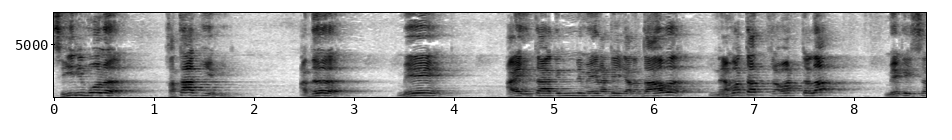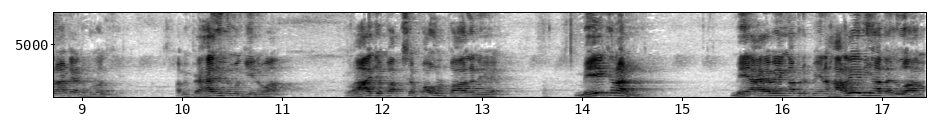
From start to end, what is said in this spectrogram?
සීනි බෝල කතා කියමින් අද මේ අය හිතාගෙන ඉන්නේ මේ රටේ ජනතාව නැවතත් රවට්ටලා මේක ඉස්සරහට යන්න පුළුවන් කියලා. අපි පැහැදිලිවම කියනවා රාජපක්ෂ පෞල් පාලනය මේ කරන්න. මේ අයවෙන් අපිට පේන හරය දිහා බැලුවාම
